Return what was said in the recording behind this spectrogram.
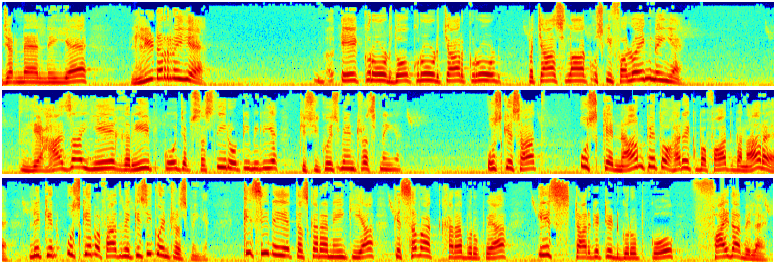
जर्नैल नहीं है, लीडर नहीं है। एक करोड़, दो करोड़, चार करोड़, पचास लाख, उसकी फॉलोइंग नहीं है। लिहाजा ये गरीब को जब सस्ती रोटी मिली है, किसी को इसमें इंटरेस्ट नहीं है। उसके साथ उसके नाम पे तो हर एक मफाद बना रहा है लेकिन उसके मफाद में किसी को इंटरेस्ट नहीं है। किसी ने यह तस्करा नहीं किया कि सवा खरब रुपया इस टारगेटेड ग्रुप को फ़ायदा मिला है।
